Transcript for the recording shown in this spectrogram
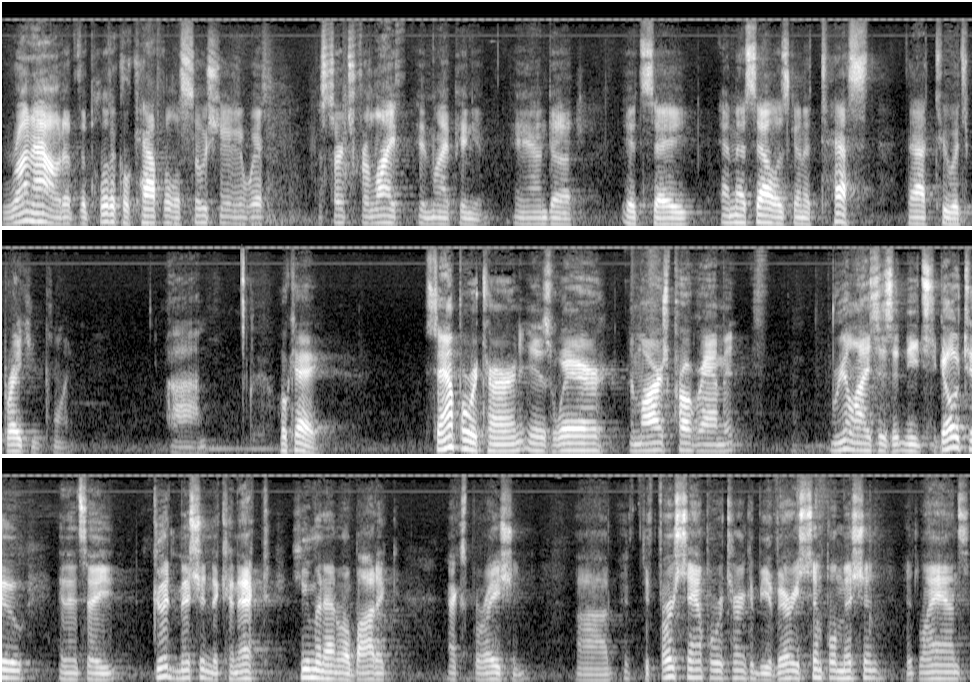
run out of the political capital associated with the search for life, in my opinion. And uh, it's a MSL is going to test that to its breaking point. Um, Okay. Sample return is where the Mars program it realizes it needs to go to, and it's a good mission to connect human and robotic exploration. Uh, The first sample return could be a very simple mission. It lands,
